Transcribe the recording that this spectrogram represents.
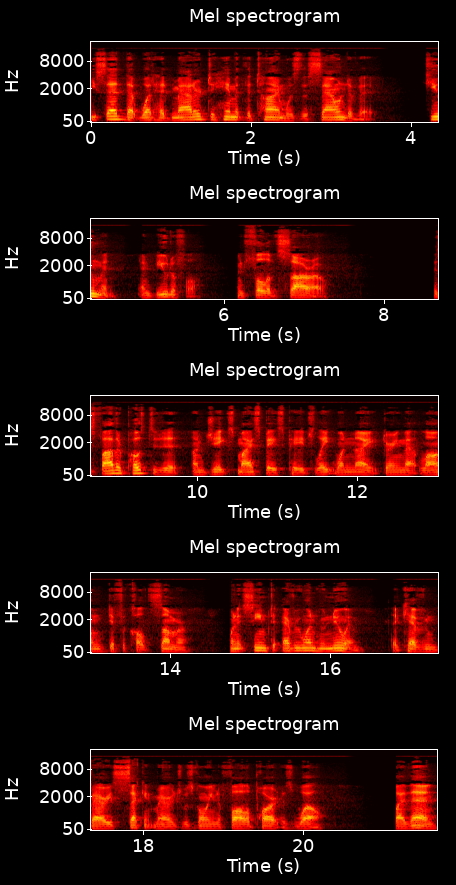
He said that what had mattered to him at the time was the sound of it, human and beautiful and full of sorrow. His father posted it on Jake's MySpace page late one night during that long, difficult summer when it seemed to everyone who knew him that Kevin Barry's second marriage was going to fall apart as well. By then,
